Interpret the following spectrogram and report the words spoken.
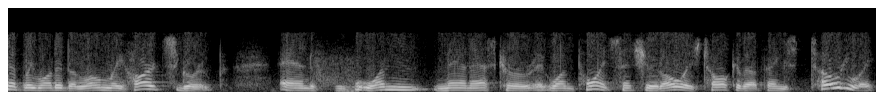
simply wanted a Lonely Hearts group. And one man asked her at one point, since she would always talk about things totally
